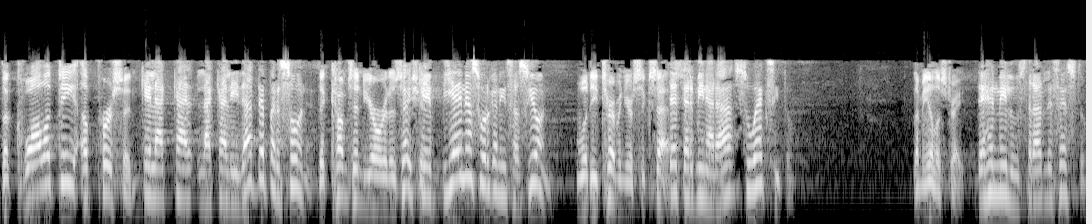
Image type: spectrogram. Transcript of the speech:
the quality of person que la, cal- la calidad de persona that comes into your que organization viene a su organización will determine your success. determinará su éxito. Let me illustrate. Déjenme ilustrarles esto.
